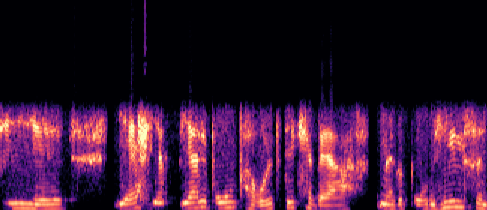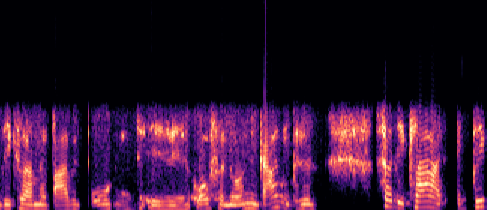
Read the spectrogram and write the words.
sige, øh, ja, jeg, jeg vil bruge en peruk, det kan være, man vil bruge den hele tiden, det kan være, at man bare vil bruge den øh, over for nogen en gang imellem, så er det klart, at det,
